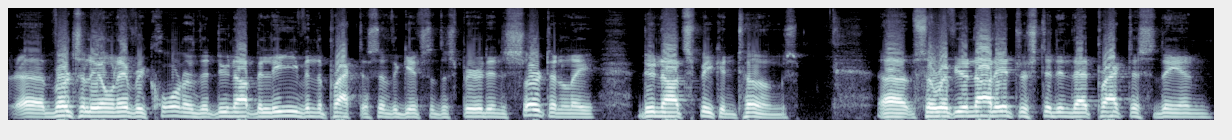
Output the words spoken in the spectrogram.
uh, virtually on every corner that do not believe in the practice of the gifts of the Spirit and certainly do not speak in tongues. Uh, so if you're not interested in that practice, then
